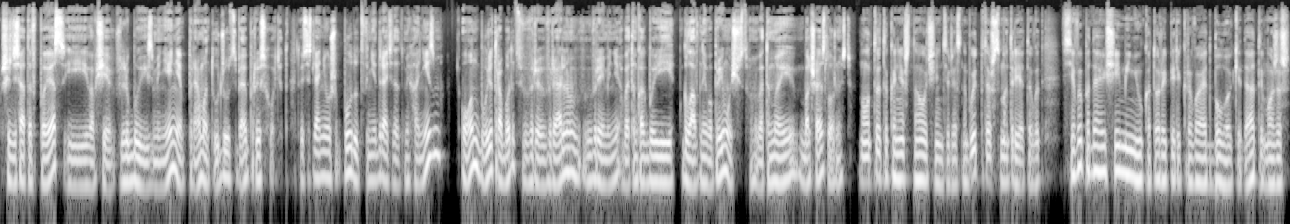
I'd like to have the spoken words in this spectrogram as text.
60 FPS и вообще любые изменения прямо тут же у тебя происходят. То есть, если они уж будут внедрять этот механизм, он будет работать в, в реальном времени. В этом как бы и главное его преимущество. В этом и большая сложность. Ну вот это, конечно, очень интересно будет, потому что смотри, это вот все выпадающие меню, которые перекрывают блоки, да, ты можешь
